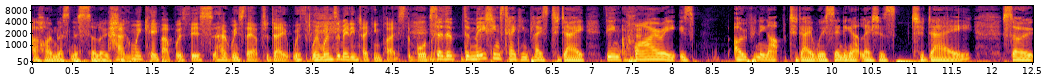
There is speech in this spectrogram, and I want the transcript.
a homelessness solution. How can we keep up with this? How can we stay up to date with when? When's the meeting taking place? The board meeting. So the the meeting's taking place today. The inquiry is opening up today. We're sending out letters today. So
